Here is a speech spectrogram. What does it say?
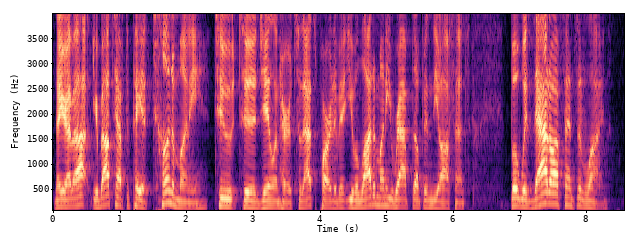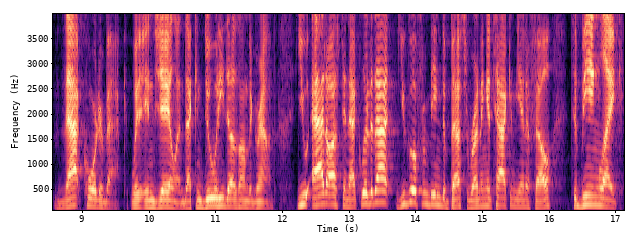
Now you're about you're about to have to pay a ton of money to to Jalen Hurts, so that's part of it. You have a lot of money wrapped up in the offense, but with that offensive line, that quarterback in Jalen that can do what he does on the ground. You add Austin Ekeler to that, you go from being the best running attack in the NFL to being like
